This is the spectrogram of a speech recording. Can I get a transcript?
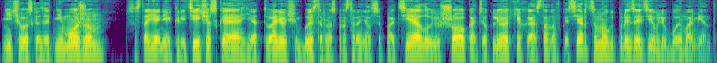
Ничего сказать не можем, Состояние критическое, яд твари очень быстро распространился по телу, и шок, отек легких и остановка сердца могут произойти в любой момент.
